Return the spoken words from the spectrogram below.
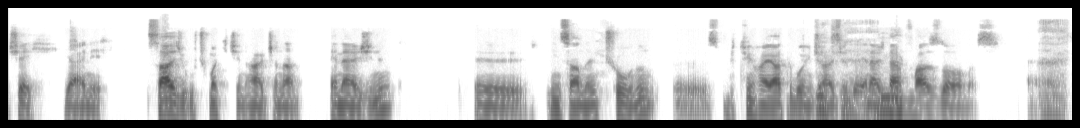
şey yani sadece uçmak için harcanan enerjinin e, insanların çoğunun e, bütün hayatı boyunca harcadığı enerjiden fazla olması. Evet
